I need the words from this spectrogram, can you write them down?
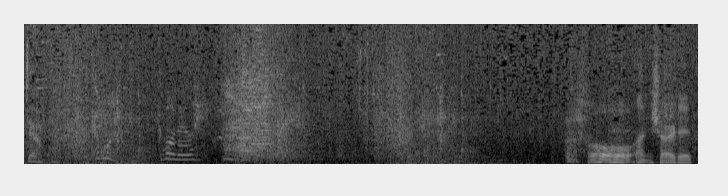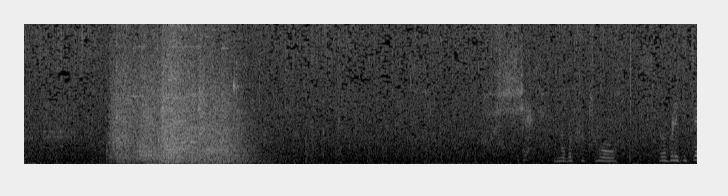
Down for Come on. Come on, Ellie. Oh, Uncharted. Shit. Another patrol. Everybody get down.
